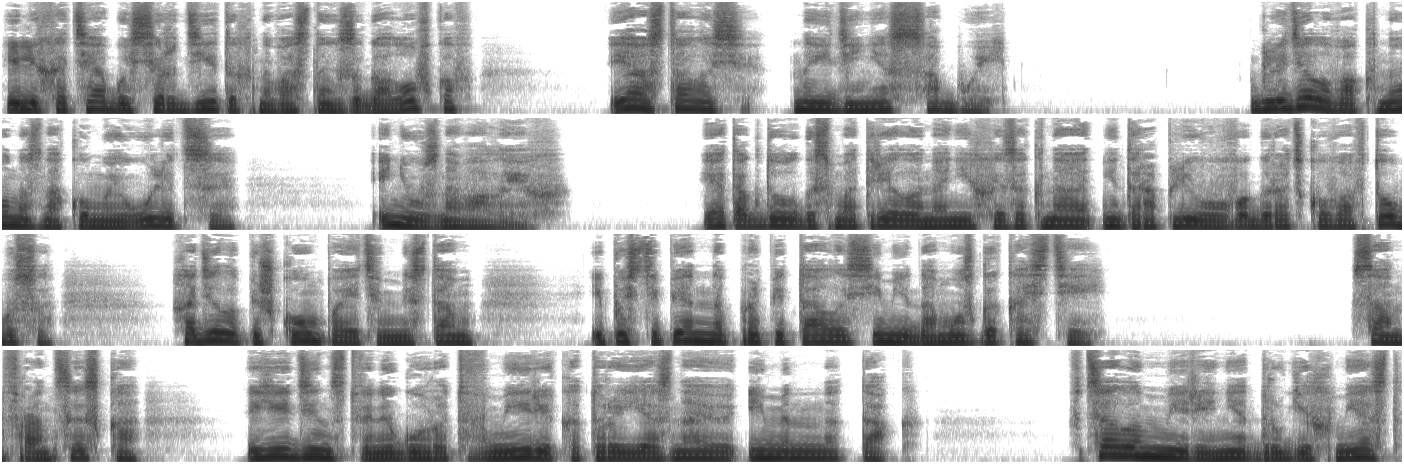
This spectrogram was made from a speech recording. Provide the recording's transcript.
или хотя бы сердитых новостных заголовков, я осталась наедине с собой. Глядела в окно на знакомые улицы и не узнавала их. Я так долго смотрела на них из окна неторопливого городского автобуса, ходила пешком по этим местам и постепенно пропиталась ими до мозга костей. Сан-Франциско — единственный город в мире, который я знаю именно так. В целом мире нет других мест,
